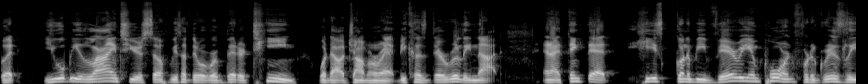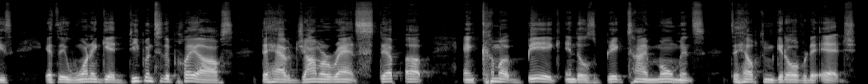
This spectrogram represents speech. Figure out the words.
but you will be lying to yourself if you thought they were a better team without Ja Morant because they're really not. And I think that he's going to be very important for the Grizzlies if they want to get deep into the playoffs to have Ja Morant step up and come up big in those big time moments to help them get over the edge.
